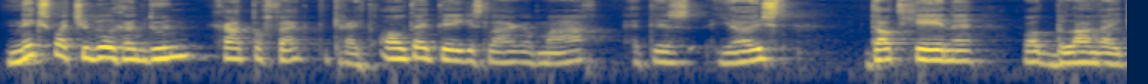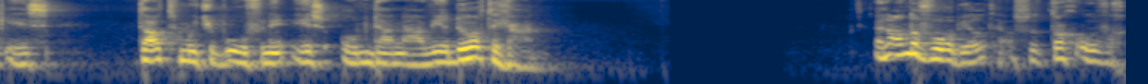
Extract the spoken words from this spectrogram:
Niks wat je wil gaan doen gaat perfect. Je krijgt altijd tegenslagen, maar het is juist datgene wat belangrijk is. Dat moet je beoefenen, is om daarna weer door te gaan. Een ander voorbeeld, als we het toch over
